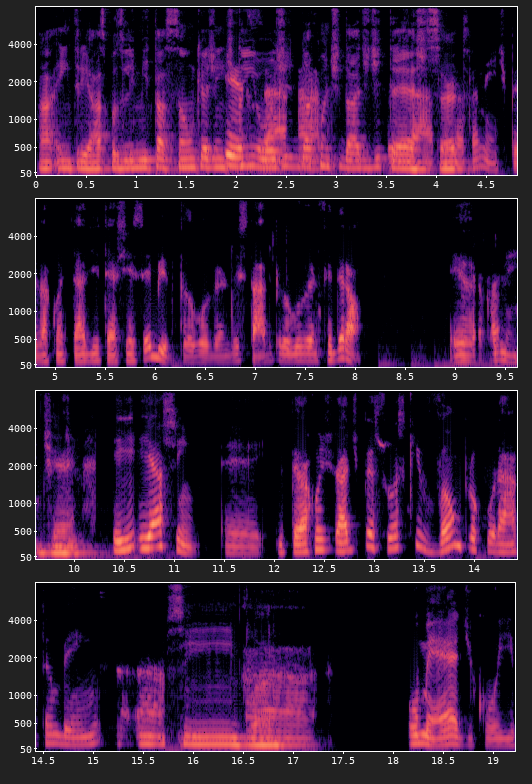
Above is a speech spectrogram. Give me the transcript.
a, entre aspas, limitação que a gente tem hoje da quantidade de testes, certo? Exatamente, pela quantidade de testes recebidos pelo governo do estado e pelo governo federal. Exatamente. É. E, e assim, é, e pela quantidade de pessoas que vão procurar também ah, Sim, claro. a- o médico e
